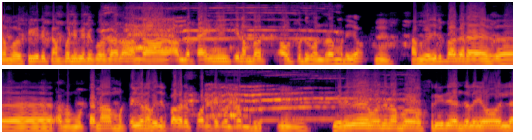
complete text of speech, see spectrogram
நம்ம ஃபீடு கம்பெனி ஃபீடு கொடுத்தாலும் அந்த அந்த டைமிங்க்கு நம்ம அவுட்புட் கொண்டு வர முடியும். நம்ம எதிர்பார்க்குற அந்த முட்டைனா முட்டையும் நம்ம எதிர்பார்க்குற குவாலிட்டி கொண்டு வர முடியும். இதுவே வந்து நம்ம ஃப்ரீ ரேஞ்சிலையோ இல்ல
